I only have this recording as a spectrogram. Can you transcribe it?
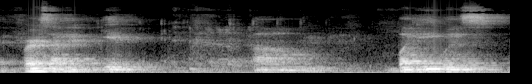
at first I didn't get it. Um, but he was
